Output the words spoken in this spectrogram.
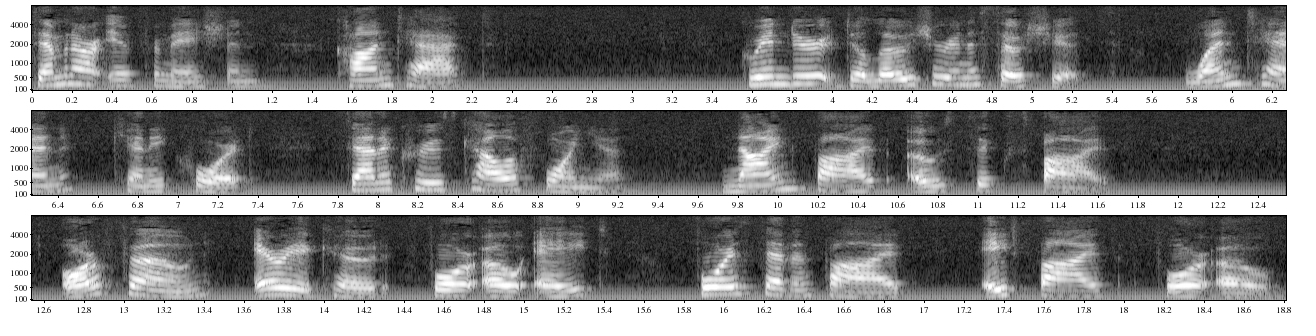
seminar information, contact Grinder, DeLozier and Associates, 110 Kenny Court, Santa Cruz, California, 95065 or phone area code 408 475 8540.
